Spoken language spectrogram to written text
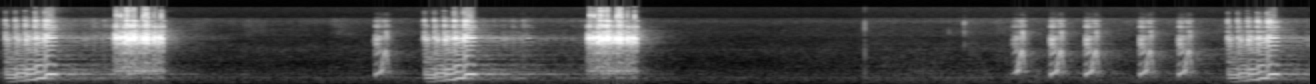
Mm-hmm.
